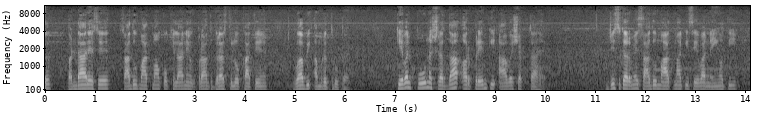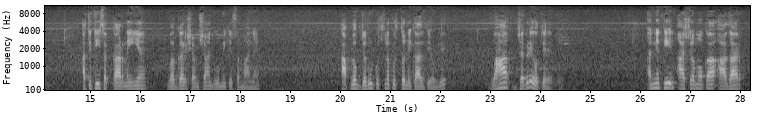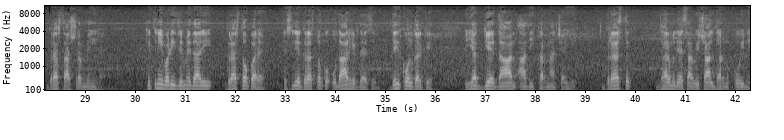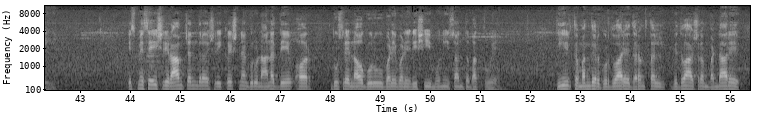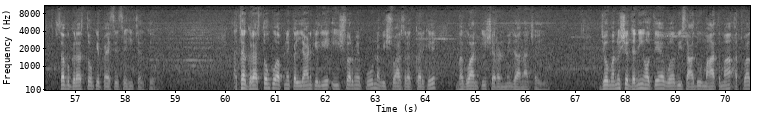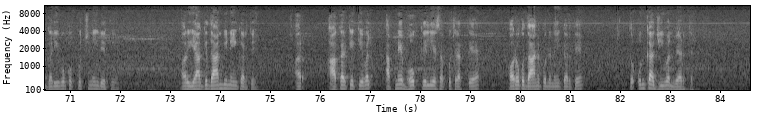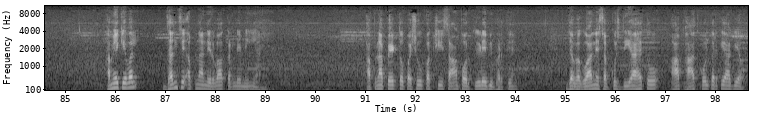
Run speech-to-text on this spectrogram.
भंडारे से साधु महात्माओं को खिलाने उपरांत गृहस्थ लोग खाते हैं, वह भी अमृत रूप है। केवल पूर्ण श्रद्धा और प्रेम की आवश्यकता है। जिस घर में साधु महात्मा की सेवा नहीं होती, अतिथि सत्कार नहीं है, वह घर शमशान भूमि के समान है। आप लोग ज़रूर कुछ ना कुछ तो निकालते होंगे। वहाँ झगड़े होते रहते हैं। अन्य तीन आश्रमों का आधार गृहस्थ आश्रम में ही है। कितनी बड़ी ज़िम्मेदारी गृहस्थों पर है, इसलिए गृहस्थों को उदार हृदय से, दिल खोल करके यज्ञ, दान आदि करना चाहिए। गृहस्थ धर्म जैसा विशाल धर्म कोई नहीं है। इसमें से ही श्री रामचंद्र, श्री कृष्ण, गुरु नानक देव और दूसरे नौ गुरु बड़े बड़े ऋषि, मुनि, संत, भक्त हुए हैं। तीर्थ, मंदिर, गुरुद्वारे, धर्मस्थल विधवा आश्रम भंडारे सब गृहस्थों के पैसे से ही चलते हैं। अच्छा गृहस्थों को अपने कल्याण के लिए ईश्वर में पूर्ण विश्वास रख करके भगवान की शरण में जाना चाहिए। जो मनुष्य धनी होते हैं, वह भी साधु, महात्मा अथवा गरीबों को कुछ नहीं देते और याज्ञदान भी नहीं करते। और आकर के केवल अपने भोग के लिए सब कुछ रखते हैं, औरों को दान पुण्य नहीं करते तो उनका जीवन व्यर्थ है। हमें केवल धन से अपना निर्वाह करने नहीं आए अपना पेट तो पशु, पक्षी, सांप और कीड़े भी भरते हैं। जब भगवान ने सब कुछ दिया है तो आप हाथ खोल करके आ गया हो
